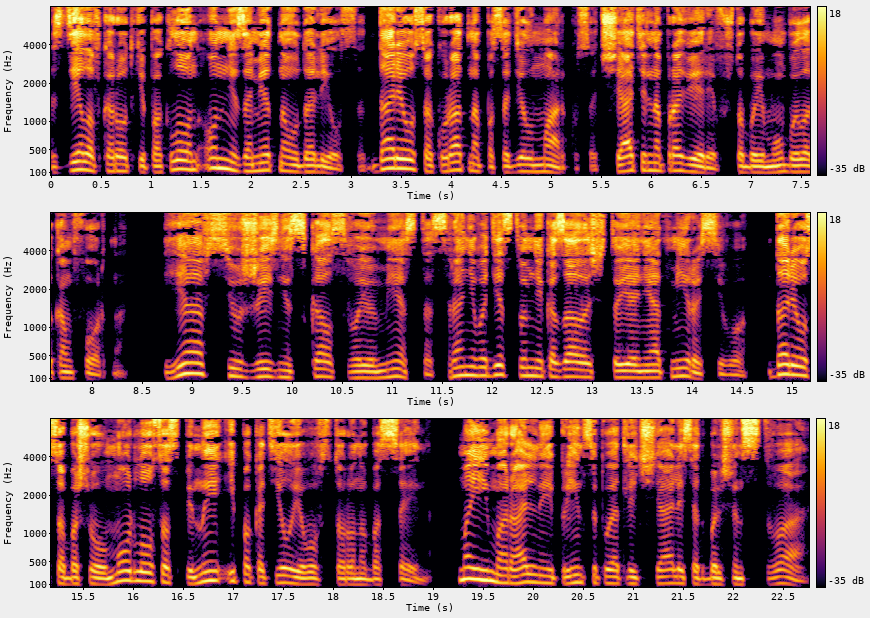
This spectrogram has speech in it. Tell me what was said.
Сделав короткий поклон, он незаметно удалился. Дариус аккуратно посадил Маркуса, тщательно проверив, чтобы ему было комфортно. Я всю жизнь искал свое место. С раннего детства мне казалось, что я не от мира сего. Дариус обошел Морлоу со спины и покатил его в сторону бассейна. Мои моральные принципы отличались от большинства.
